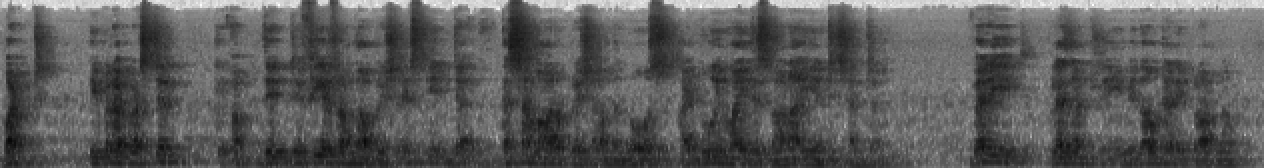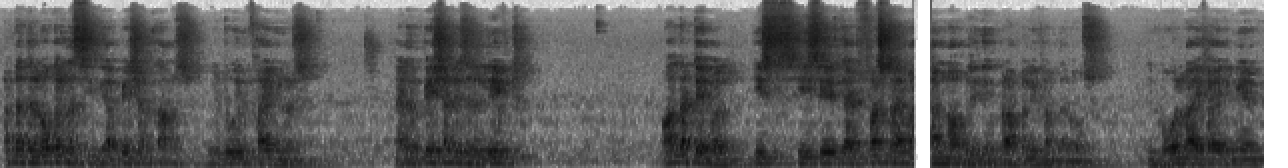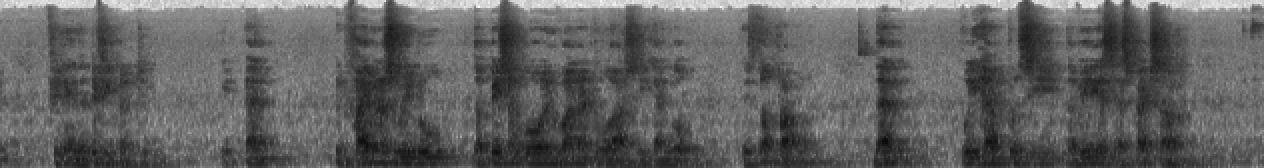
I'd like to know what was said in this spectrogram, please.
But people have got still uh, they, they fear from the operation. It's it, the SMR operation of the nose. I do in my this Rana ENT center. Very pleasantly, without any problem. Under the local anesthesia, patient comes, we do in five minutes. And the patient is relieved on the table, he, he says that first time I am now breathing properly from the nose. In whole life I remain feeling the difficulty. And in five minutes we do, the patient go in one or two hours, he can go. There is no problem. Then we have to see the various aspects of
